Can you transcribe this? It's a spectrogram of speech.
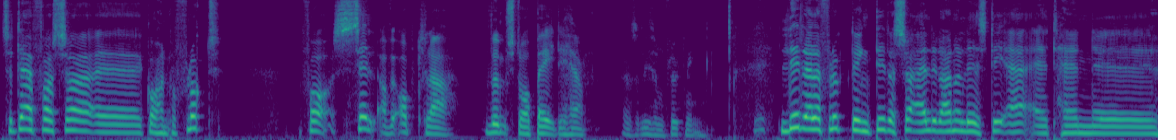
Så derfor så øh, går han på flugt, for selv at vil opklare, hvem står bag det her. Altså ligesom flygtningen. Lidt af flygtning, det der så er lidt anderledes, det er, at han, øh,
